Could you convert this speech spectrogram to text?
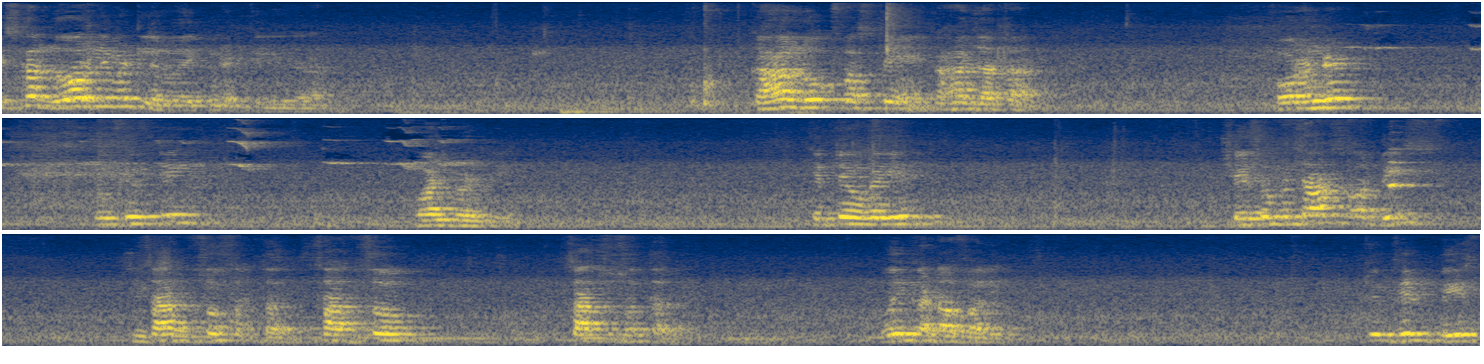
इसका लोअर लिमिट ले लो एक मिनट के लिए जरा। कहा लोग फंसते हैं? कहा जाता four hundred two fifty one twenty कितने हो गए ये? छह सौ पचास और बीस? सात सौ सत्तर। सात सौ सात सौ सत्तर। वही कट ऑफ़ वाली। कि फिर बीस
